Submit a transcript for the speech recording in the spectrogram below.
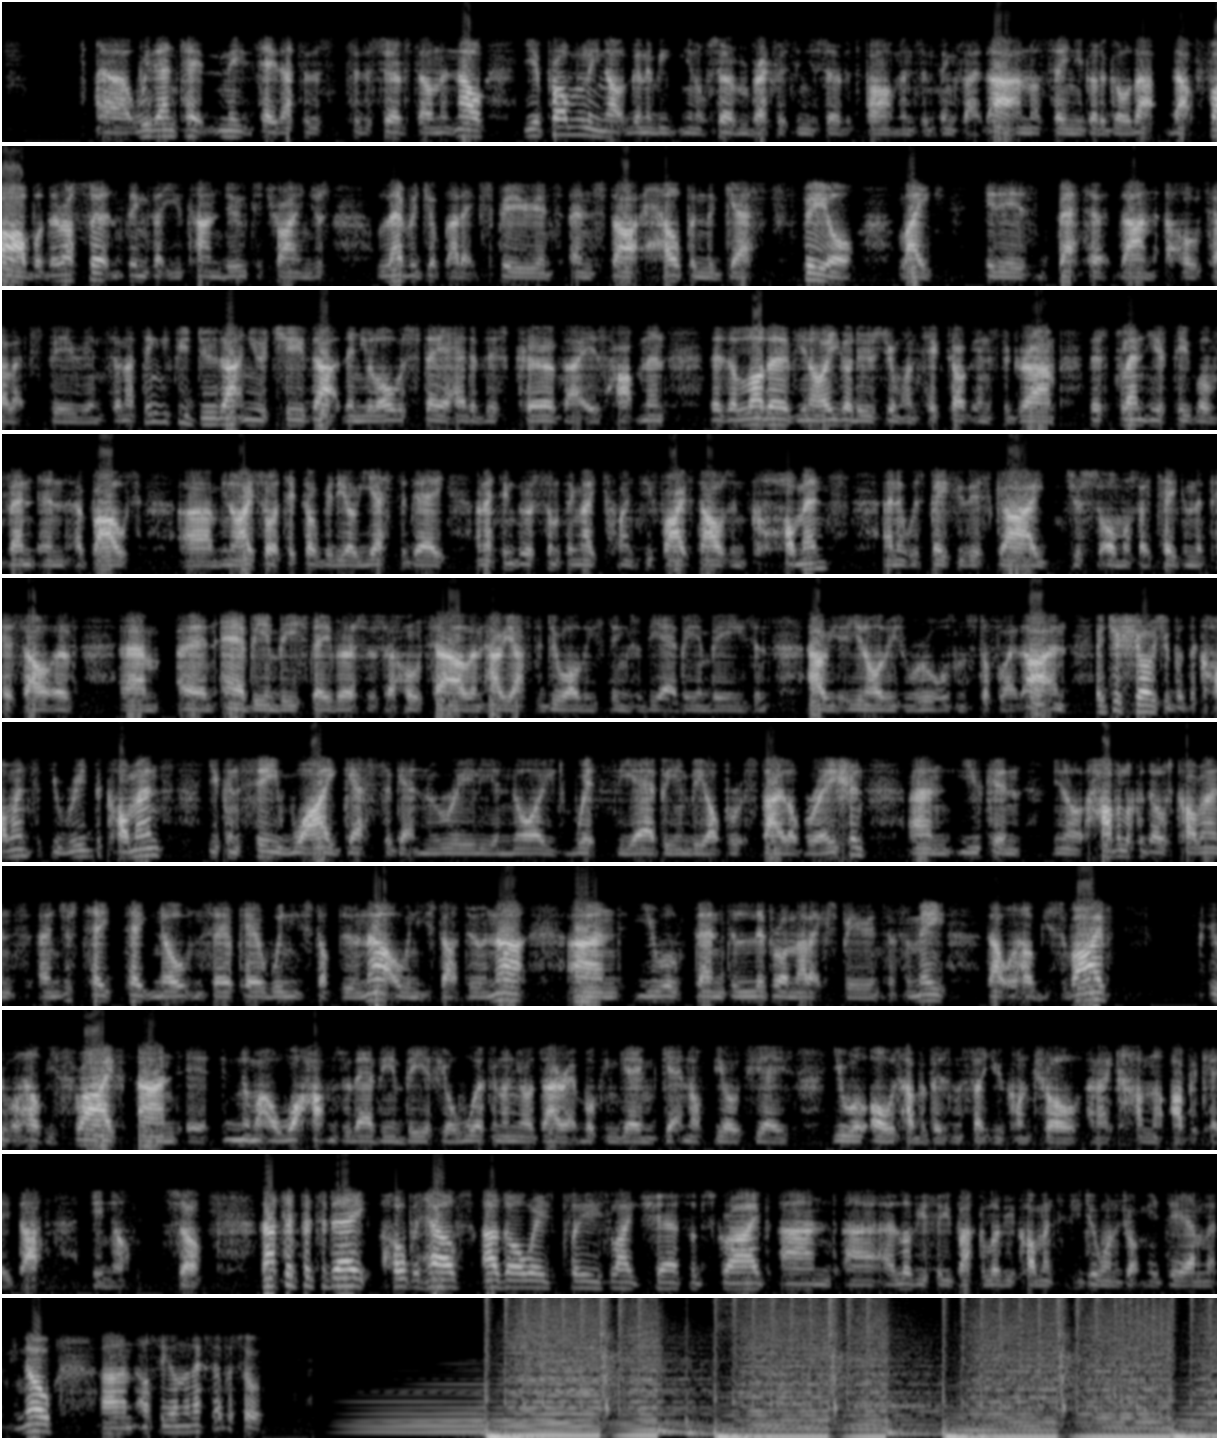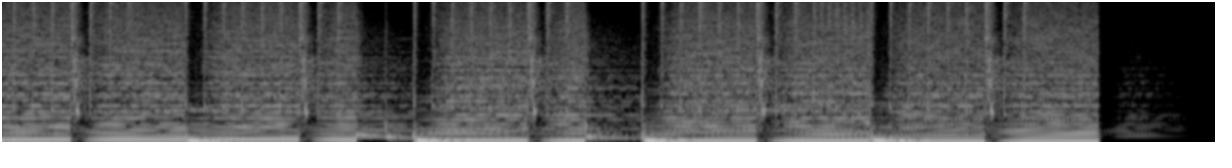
uh, we then take, need to take that to the to the service element. Now, you're probably not going to be, you know, serving breakfast in your service apartments and things like that. I'm not saying you've got to go that that far, but there are certain things that you can do to try and just leverage up that experience and start helping the guests feel like it is better than a hotel experience. And I think if you do that and you achieve that, then you'll always stay ahead of this curve that is happening. There's a lot of, you know, all you got to do is jump on TikTok, Instagram. There's plenty of people venting about, um, you know, I saw a TikTok video yesterday, and I think there was something like 25,000 comments and it was basically this guy just almost like taking the piss out of um, an Airbnb stay versus a hotel, and how you have to do all these things with the Airbnbs, and how you, you know all these rules and stuff like that. And it just shows you. But the comments, if you read the comments, you can see why guests are getting really annoyed with the Airbnb style operation, and you can you know have a look at those comments and just take take note and say, okay, we need to stop doing that, or we need to start doing that, and you will then deliver on that experience. And for me, that will help you survive it will help you thrive. And it, no matter what happens with Airbnb, if you're working on your direct booking game, getting off the OTAs, you will always have a business that you control. And I cannot advocate that enough. So that's it for today. Hope it helps. As always, please like, share, subscribe, and uh, I love your feedback. I love your comments. If you do want to drop me a DM, let me know, and I'll see you on the next episode.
